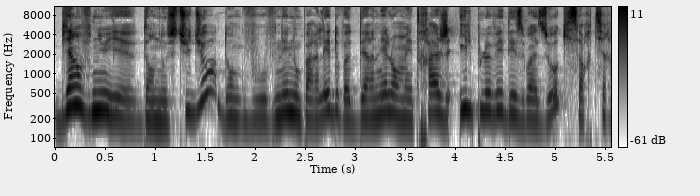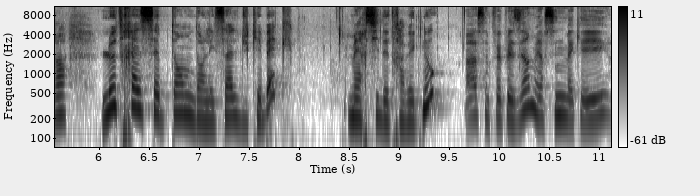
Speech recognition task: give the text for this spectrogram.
Bienvenue dans nos studios. Donc vous venez nous parler de votre dernier long métrage Il pleuvait des oiseaux qui sortira le 13 septembre dans les salles du Québec. Merci d'être avec nous. Ah, ça me fait plaisir, merci de m'accueillir.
